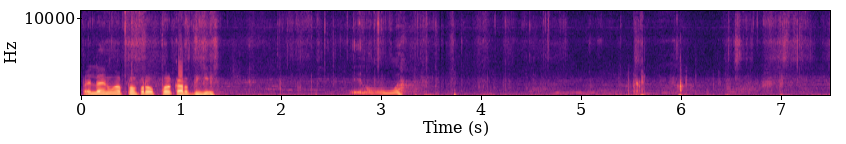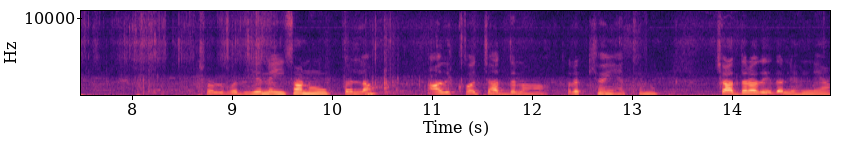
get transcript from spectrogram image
ਪਹਿਲਾਂ ਇਹਨੂੰ ਆਪਾਂ ਪ੍ਰੋਪਰ ਕਰ ਦਈਏ। ਇਹਨੂੰ ਚਲ ਵਧੀਆ ਨਹੀਂ ਸਾਨੂੰ ਪਹਿਲਾਂ ਆ ਦੇਖੋ ਚਾਦਰਾਂ ਰੱਖੀਆਂ ਹੋਈਆਂ ਇੱਥੇ ਨੂੰ ਚਾਦਰਾਂ ਦੇ ਦਿੰਦੇ ਹੁੰਨੇ ਆ।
